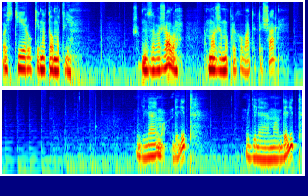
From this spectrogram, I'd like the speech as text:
Ось ті руки на тому тлі. Щоб не заважало, можемо приховати той шар. Виділяємо Delete. Виділяємо Delete.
